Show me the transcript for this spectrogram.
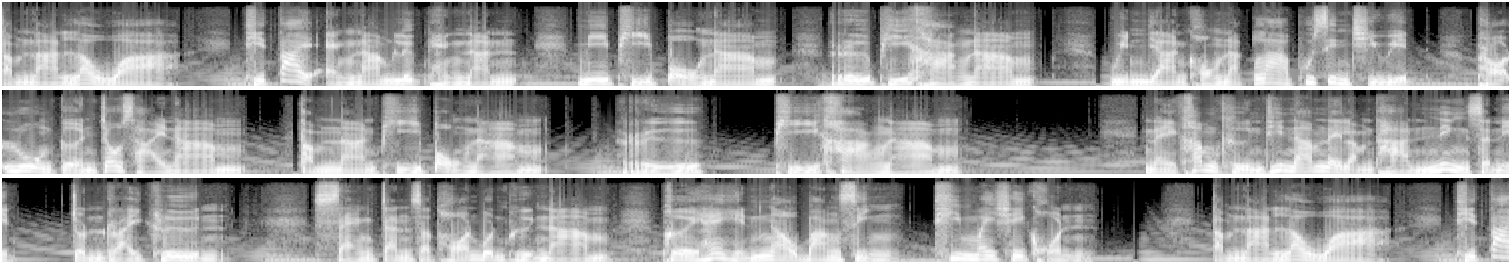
ตำนานเล่าว่า ที่ใต้แอ่งน้ำลึกแห่งนั้น มีผีโป่งน้ำหรือผีข่างน้ำวิญญาณของนักล่าผู้สิ้นชีวิต เพราะล่วงเกินเจ้าสายน้ำตำนานผีโป่งน้ำหรือผีข่างน้ำในค่ำคืนที่น้ำในลำธารนิ่งสนิทจนไร้คลื่น แสงจันทร์สะท้อนบนผืนน้ำเผยให้เห็นเงาบางสิ่งที่ไม่ใช่คน ตำนานเล่าว่า ที่ใต้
